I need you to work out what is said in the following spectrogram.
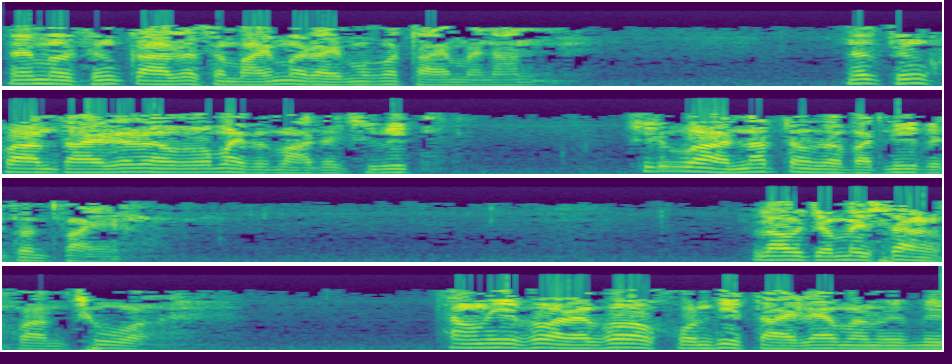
ไม่เมื่อถึงกาลและสมัยเมื่อไรมันก็ตายเมื่อนั้น นึกถึงความตายแล้วเราก็ไม่ประมาทในชีวิต คิดว่านับตั้งแต่บัดนี้เป็นต้นไป เราจะไม่สร้างความชั่ว ทั้งนี้เพราะอะไรเพราะคนที่ตายแล้วมันมีมี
